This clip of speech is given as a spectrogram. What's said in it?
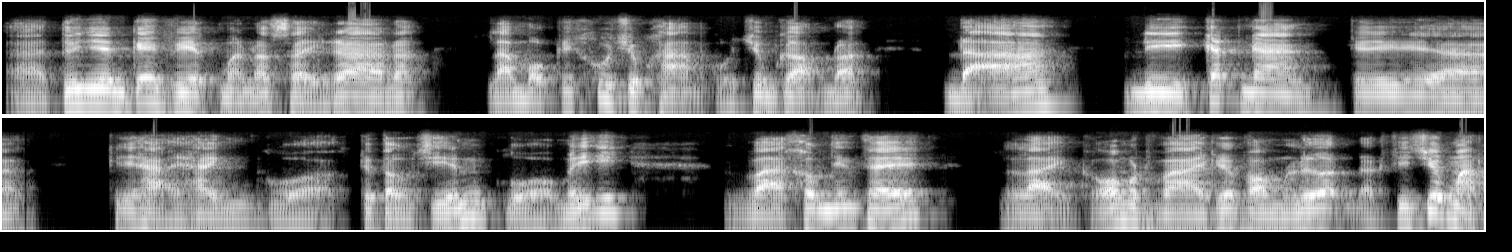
À, tuy nhiên cái việc mà nó xảy ra đó là một cái khu trục hạm của Trung Cộng đó đã đi cắt ngang cái à, cái hải hành của cái tàu chiến của Mỹ và không những thế lại có một vài cái vòng lượn ở phía trước mặt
